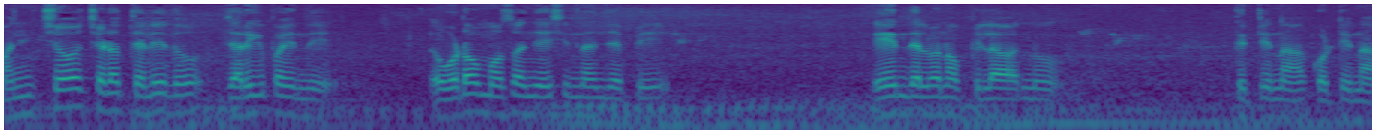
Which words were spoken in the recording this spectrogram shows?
మంచో చెడో తెలీదు జరిగిపోయింది. ఎవడో మోసం చేసిందని చెప్పి ఏం తెలియని ఒక పిల్లను తిట్టినా కొట్టినా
